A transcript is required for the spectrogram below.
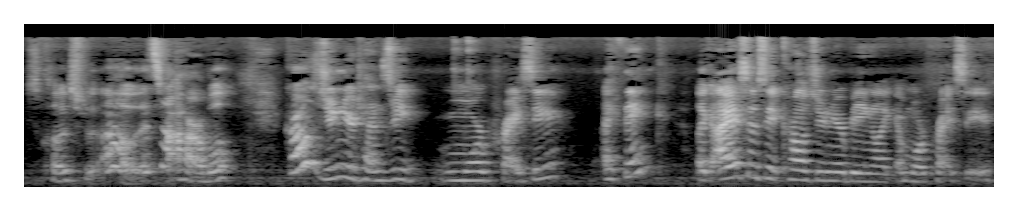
It's close for. Oh, that's not horrible. Carl's Jr. tends to be more pricey. I think. Like I associate Carl's Jr. being like a more pricey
